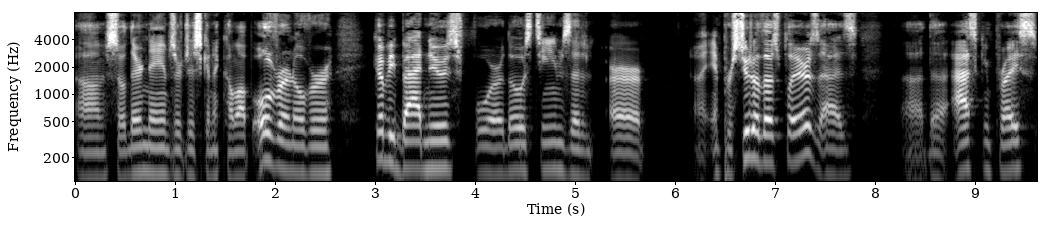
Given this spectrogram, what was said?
um, so their names are just going to come up over and over. Could be bad news for those teams that are uh, in pursuit of those players, as uh, the asking price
